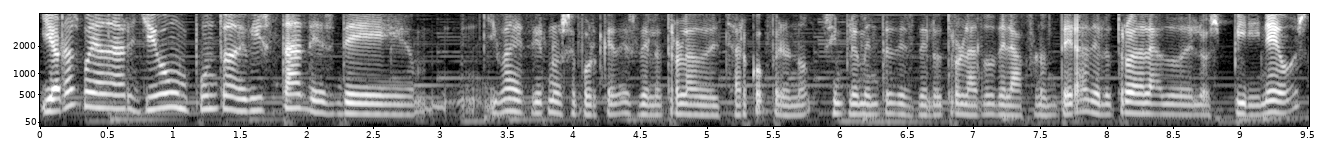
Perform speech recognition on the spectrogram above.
Y ahora os voy a dar yo un punto de vista desde, iba a decir no sé por qué, desde el otro lado del charco, pero no, simplemente desde el otro lado de la frontera, del otro lado de los Pirineos.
